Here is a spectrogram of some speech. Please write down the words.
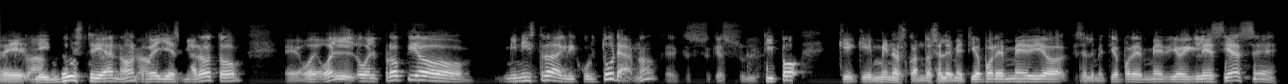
de, Industria, ¿no? Reyes Maroto, eh, o, el, o, el, propio ministro de Agricultura, ¿no? Que, que es un tipo que, menos cuando se le metió por en medio, se le metió por en medio Iglesias, eh,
